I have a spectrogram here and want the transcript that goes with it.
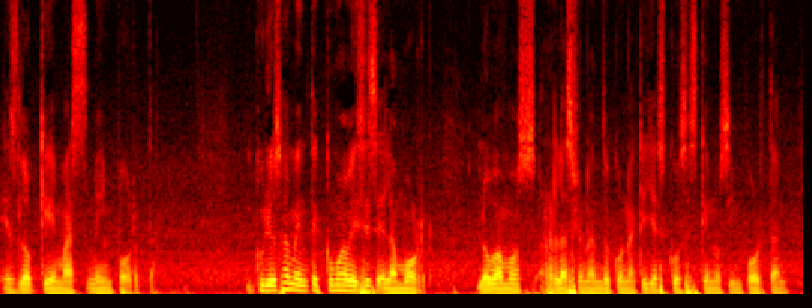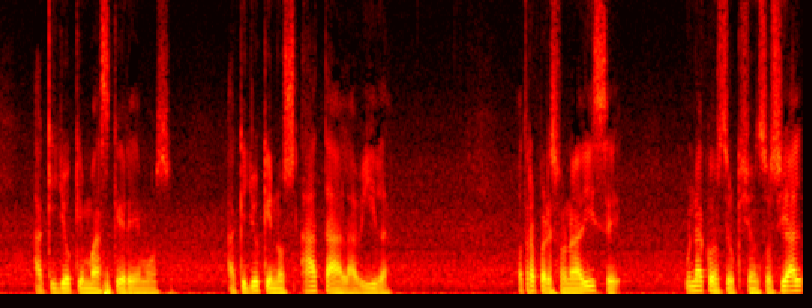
es lo que más me importa. Y curiosamente, como a veces el amor lo vamos relacionando con aquellas cosas que nos importan, aquello que más queremos, aquello que nos ata a la vida. Otra persona dice, una construcción social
